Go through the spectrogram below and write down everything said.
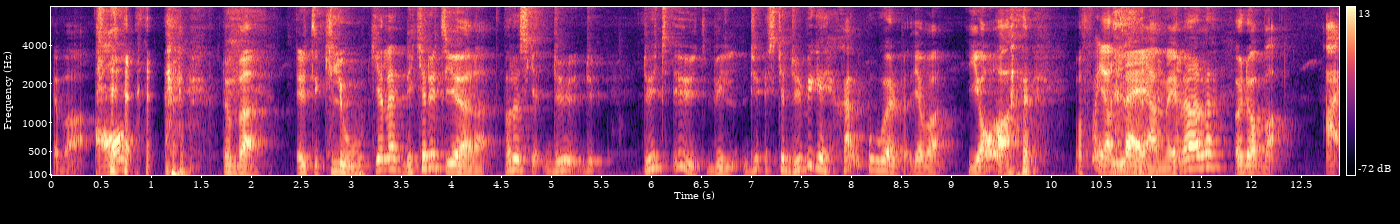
Jag bara, ja. de bara, är du inte klok eller? Det kan du inte göra. Vadå, ska du, du, du är inte utbildad, du, ska du bygga själv på Wordpress? Jag bara, ja. Vad fan, jag lär mig väl? Och de bara, nej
